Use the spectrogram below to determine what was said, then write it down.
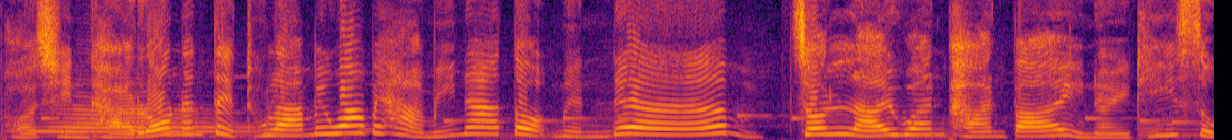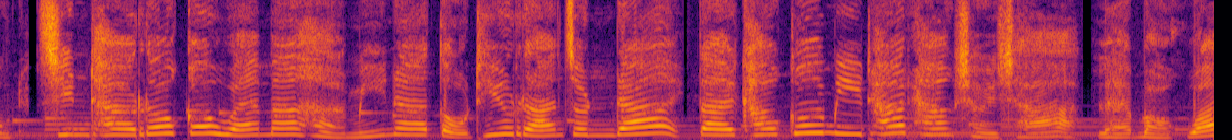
เพราะชินทาโร่นั้นติดธุระไม่ว่างไปหามินาโตะเหมือนเดิม จนหลายวันผ่านไปในที่สุด ชินทาโร่ก็แวะมาหามินาโตะที่ร้านจนได้ แต่เขาก็มีท่าทางเฉยชาและบอกว่า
